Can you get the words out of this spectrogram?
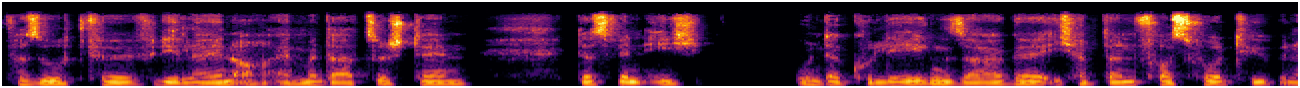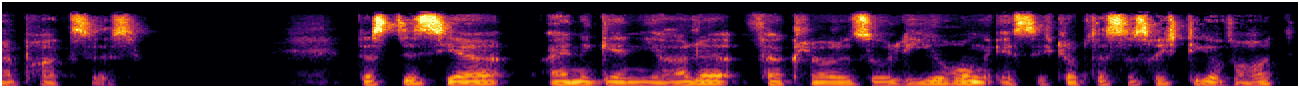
versucht für, für die Laien auch einmal darzustellen, dass wenn ich unter Kollegen sage, ich habe da einen Phosphortyp in der Praxis, dass das ja eine geniale Verklausulierung ist. Ich glaube, das ist das richtige Wort,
